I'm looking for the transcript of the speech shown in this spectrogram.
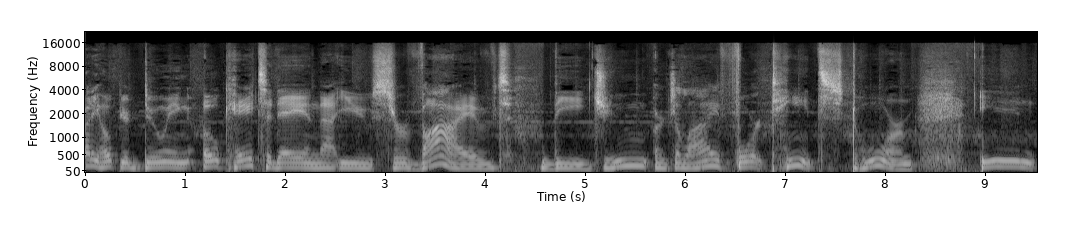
everybody. Hope you're doing okay today and that you survived the June or July 14th storm in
